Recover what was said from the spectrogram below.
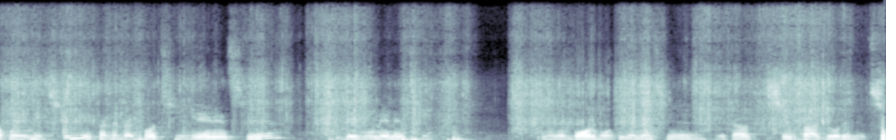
আপ হয়ে গেছি। এখানে দেখো ঝিঙে এনেছে, বেগুন এনেছে মানে বরবটি এনেছে, এটা হচ্ছে গাজর এনেছে।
